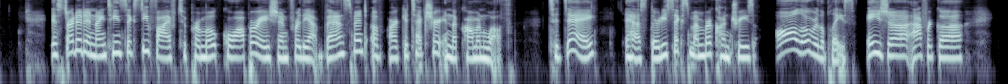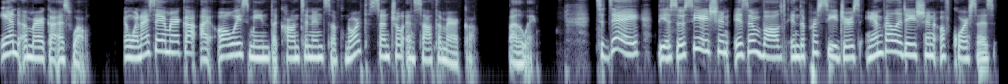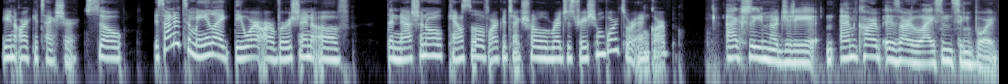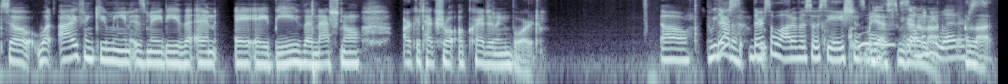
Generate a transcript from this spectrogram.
It started in 1965 to promote cooperation for the advancement of architecture in the Commonwealth. Today, it has 36 member countries all over the place Asia, Africa, and America as well. And when I say America, I always mean the continents of North, Central, and South America, by the way. Today, the association is involved in the procedures and validation of courses in architecture. So it sounded to me like they were our version of the National Council of Architectural Registration Boards or NCARB. Actually, no, Judy. NCARB is our licensing board. So, what I think you mean is maybe the NAAB, the National Architectural Accrediting Board. Oh, We there's, gotta- there's a lot of associations, man. Yes, we So got a many lot. letters. A lot.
